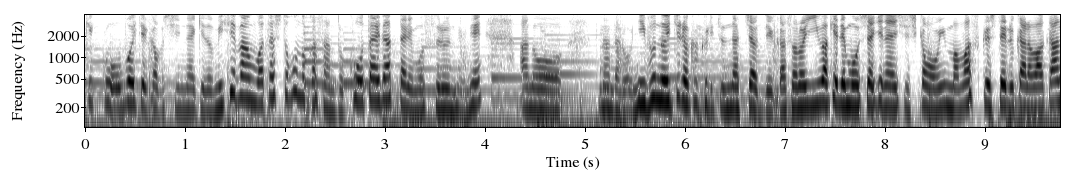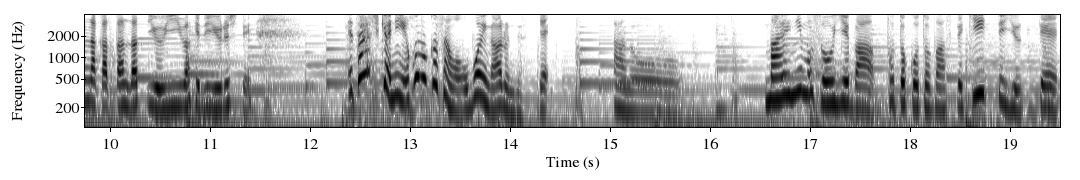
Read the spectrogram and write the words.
結構覚えてるかもしれないけど店番私とほのかさんと交代だったりもするんでね。あのなんだろう2分の1の確率になっちゃうっていうかその言い訳で申し訳ないししかも今マスクしてるから分かんなかったんだっていう言い訳で許して。確かにほのかさんは覚えがあるんですって。あの前にもそういえば「フォト言葉素敵って言って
